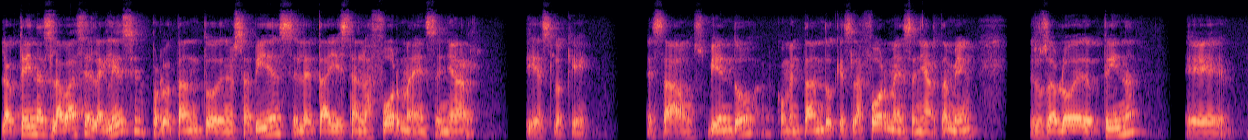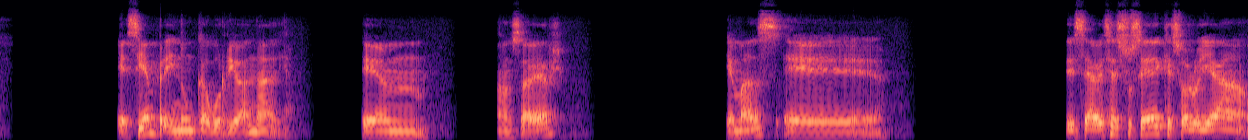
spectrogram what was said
La doctrina es la base de la iglesia, por lo tanto, de nuestras vidas. El detalle está en la forma de enseñar, y es lo que estábamos viendo, comentando, que es la forma de enseñar también. Jesús habló de doctrina eh, siempre y nunca aburrió a nadie. Em, vamos a ver. ¿Qué más? Eh, dice, a veces sucede que solo llega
